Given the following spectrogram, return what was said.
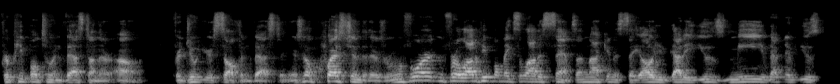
for people to invest on their own for do-it-yourself investing. There's no question that there's room for it, and for a lot of people, it makes a lot of sense. I'm not going to say, "Oh, you've got to use me. You've got to use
